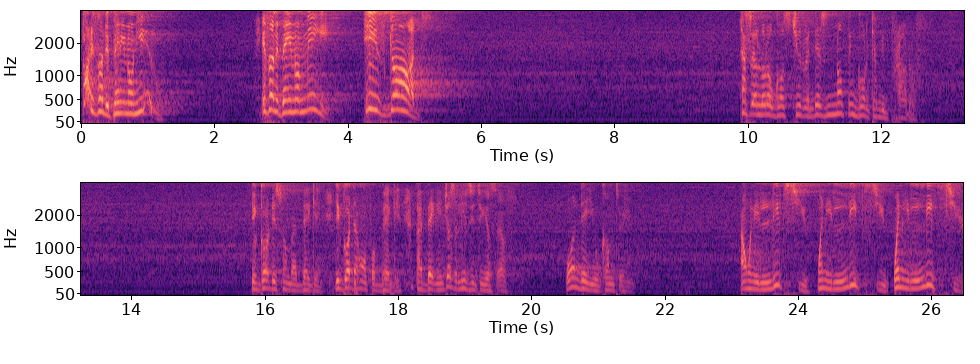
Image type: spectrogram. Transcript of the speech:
God is not depending on you. He's not depending on me. He's God. That's why a lot of God's children, there's nothing God can be proud of. You got this one by begging. You got that one for begging. By begging, just leaves you to yourself. One day you will come to Him. And when He lifts you, when He lifts you, when He lifts you,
